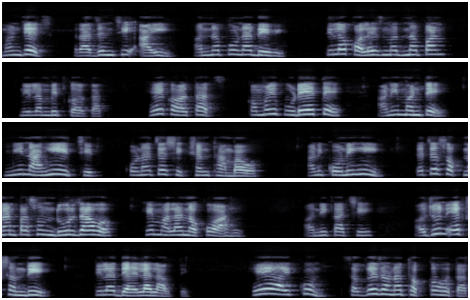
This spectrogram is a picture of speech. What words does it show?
म्हणजेच राजनची आई अन्नपूर्णा देवी तिला कॉलेजमधनं पण निलंबित करतात. हे कळताच कमळी पुढे येते आणि म्हणते मी नाही इच्छित कोणाचं शिक्षण थांबावं आणि कोणीही त्याच्या स्वप्नांपासून दूर जावं हे मला नको आहे अनिकाची अजून एक संधी तिला द्यायला लावते. हे ऐकून सगळेजण थक्क होतात.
